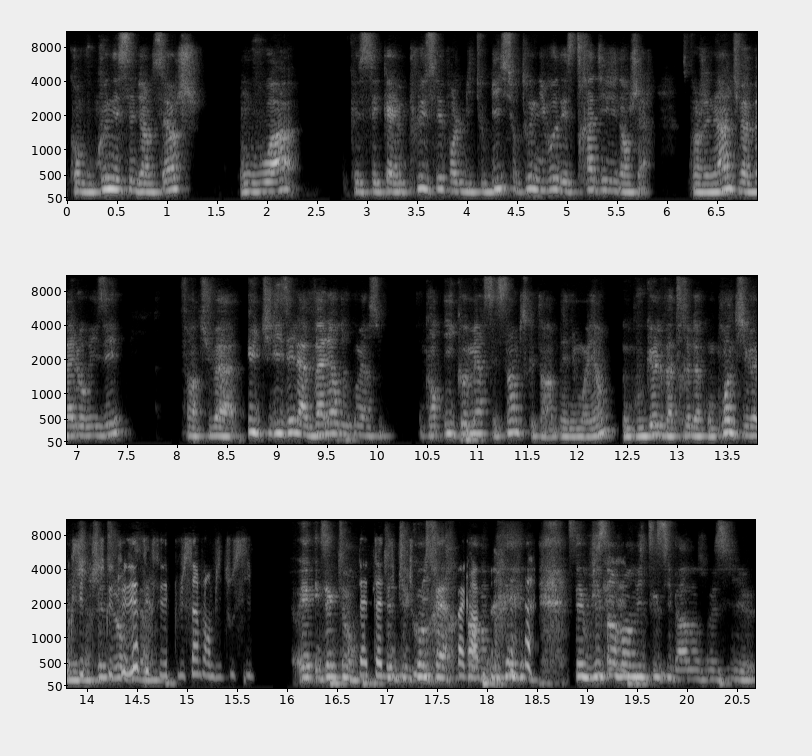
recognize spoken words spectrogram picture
quand vous connaissez bien le search, on voit que c'est quand même plus fait pour le B2B, surtout au niveau des stratégies d'enchères. Parce qu'en général, tu vas valoriser, enfin, tu vas utiliser la valeur de conversion. Quand e-commerce, c'est simple parce que tu as un panier moyen. Donc Google va très bien comprendre qu'il va aller chercher. Ce que tu veux dire, c'est que c'est plus simple en B2C. Exactement. C'est le contraire. c'est plus simple en B2C, pardon. Je me suis euh,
